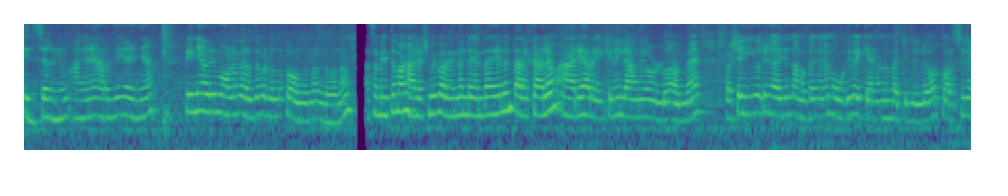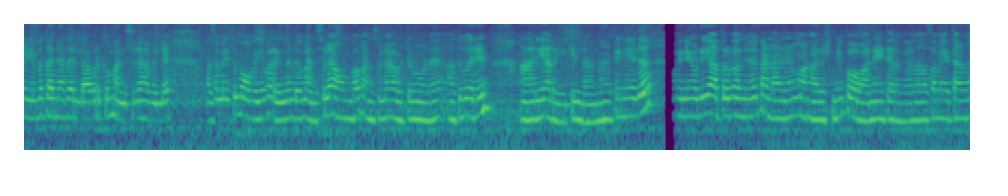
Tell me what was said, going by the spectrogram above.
തിരിച്ചറിയും. അങ്ങനെ അറിഞ്ഞു കഴിഞ്ഞാൽ പിന്നെ അവർ മോളെ വെറുതെ വിടുമെന്ന് തോന്നുന്നുണ്ടോന്ന് ആ സമയത്ത് മഹാലക്ഷ്മി പറയുന്നുണ്ട് എന്തായാലും തൽക്കാലം ആരെയും അറിയിക്കണില്ല എന്നേ ഉള്ളൂ അമ്മ. പക്ഷേ ഈ ഒരു കാര്യം നമുക്കങ്ങനെ മൂടി വെക്കാനൊന്നും പറ്റില്ലല്ലോ. കുറച്ച് കഴിയുമ്പോൾ തന്നെ അത് എല്ലാവർക്കും മനസ്സിലാവില്ലേ? ആ സമയത്ത് മോഹിനി പറയുന്നുണ്ട് മനസ്സിലാവുമ്പോൾ മനസ്സിലാവട്ടെ മോളെ. അതുവരെ ആരെയും അറിയിക്കണ്ടെന്ന് പിന്നീട് മോഹിനിയോട് യാത്ര പറഞ്ഞ് കണ്ണനും മഹാലക്ഷ്മി പോവാനായിട്ട് ഇറങ്ങുകയാണ്. ആ സമയത്താണ്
